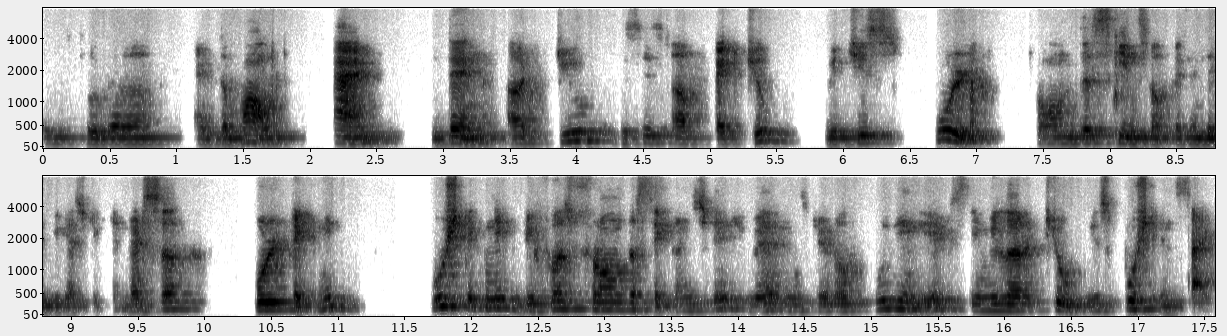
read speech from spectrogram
into the at the mouth and then a tube, this is a PEG tube, which is pulled from the skin surface in the epigastric. That's a pull technique. Push technique differs from the second stage where instead of pulling it, similar tube is pushed inside.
